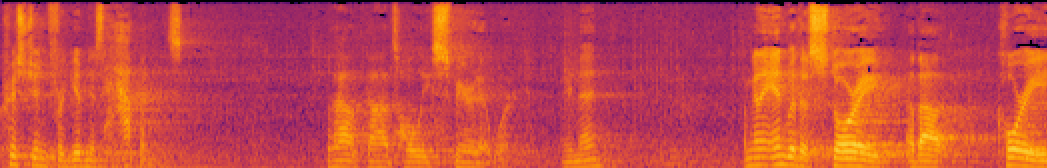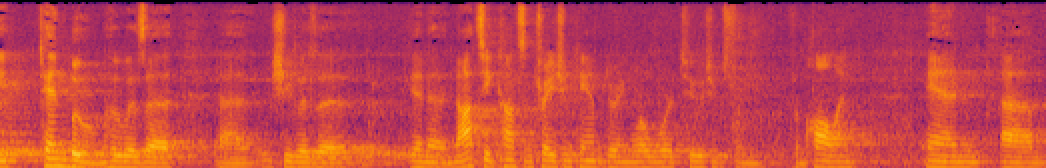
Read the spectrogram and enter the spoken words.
Christian forgiveness happens without God's Holy Spirit at work. Amen? I'm going to end with a story about Corrie ten Boom, who was a, uh, she was a, in a Nazi concentration camp during World War II. She was from, from Holland. And um,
